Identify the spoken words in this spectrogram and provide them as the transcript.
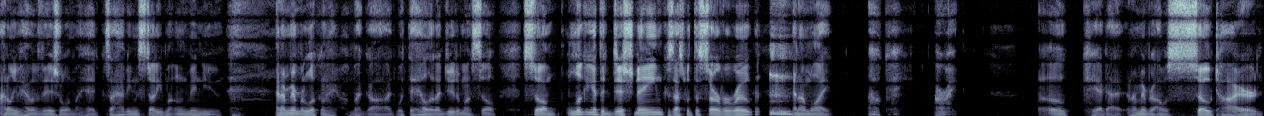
I don't even have a visual in my head because I haven't even studied my own menu. And I remember looking like, oh my God, what the hell did I do to myself? So I'm looking at the dish name because that's what the server wrote. and I'm like, okay, all right. Okay, I got it. And I remember I was so tired.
